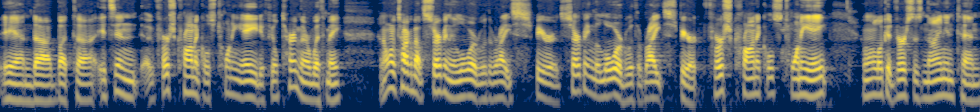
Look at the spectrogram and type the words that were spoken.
and uh, but uh, it's in First Chronicles 28. If you'll turn there with me. And I want to talk about serving the Lord with the right spirit, serving the Lord with the right spirit. First Chronicles 28, I want to look at verses 9 and 10.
